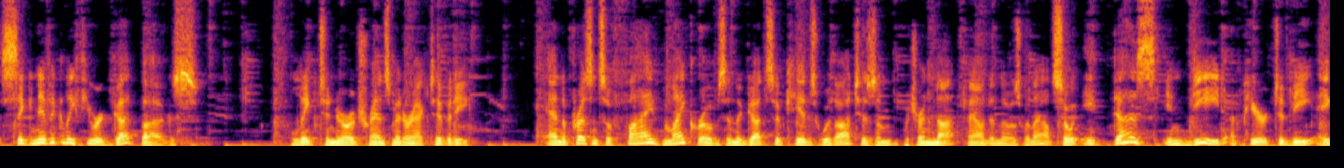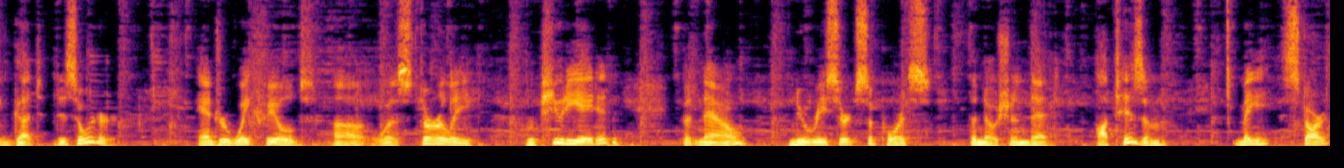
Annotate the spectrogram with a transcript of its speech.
significantly fewer gut bugs linked to neurotransmitter activity, and the presence of five microbes in the guts of kids with autism, which are not found in those without. So it does indeed appear to be a gut disorder. Andrew Wakefield uh, was thoroughly repudiated, but now new research supports the notion that autism may start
